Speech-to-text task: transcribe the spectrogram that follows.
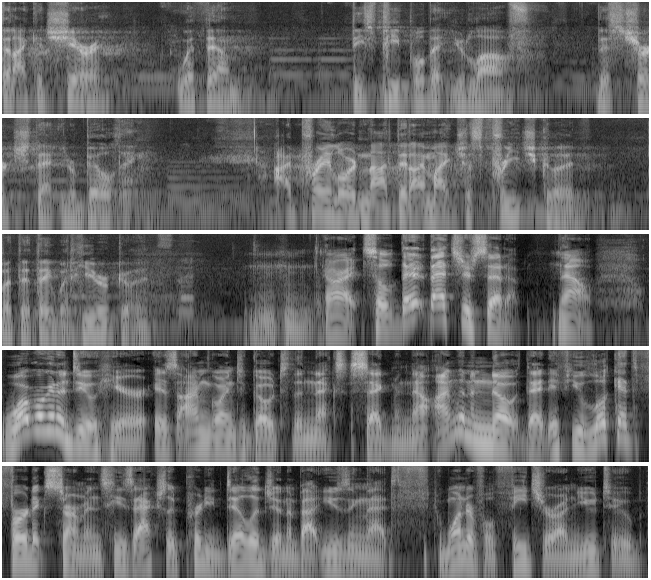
that I could share it with them, these people that you love, this church that you're building. I pray, Lord, not that I might just preach good, but that they would hear good. Mm-hmm. All right, so there, that's your setup. Now, what we're going to do here is I'm going to go to the next segment. Now, I'm going to note that if you look at Furtick's sermons, he's actually pretty diligent about using that f- wonderful feature on YouTube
